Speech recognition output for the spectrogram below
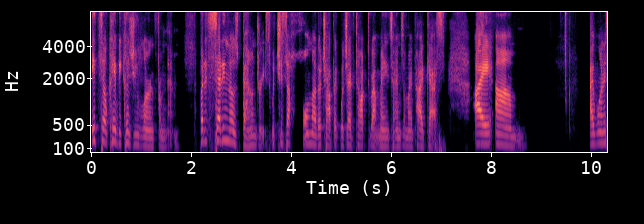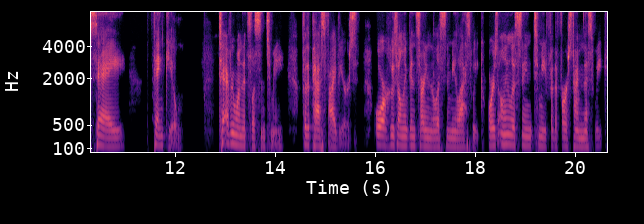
it's okay because you learn from them. But it's setting those boundaries, which is a whole nother topic, which I've talked about many times on my podcast. I um I want to say thank you to everyone that's listened to me for the past five years, or who's only been starting to listen to me last week, or is only listening to me for the first time this week.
